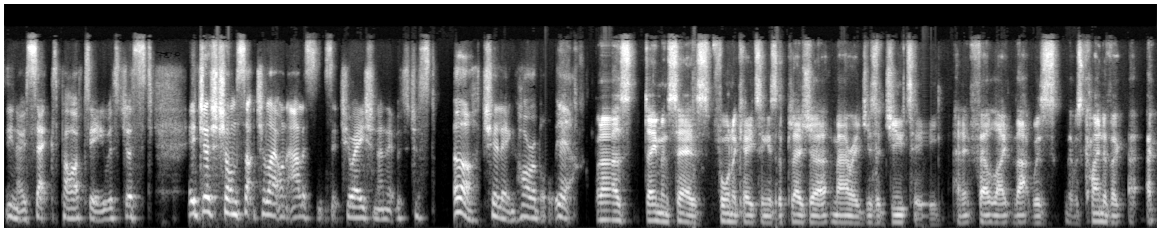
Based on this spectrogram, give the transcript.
you know, sex party was just, it just shone such a light on Alicent's situation. And it was just, ugh, chilling, horrible. Yeah. But as Daemon says, fornicating is a pleasure, marriage is a duty, and it felt like that was that was kind of a, a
